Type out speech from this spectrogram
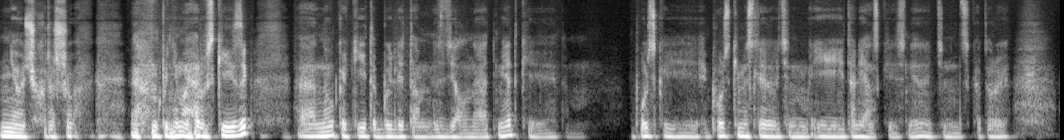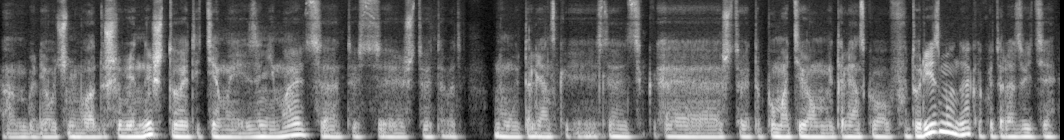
не очень хорошо понимая русский язык, э, но какие-то были там сделаны отметки польской, польским исследователям и итальянской исследовательнице, которые а, были очень воодушевлены, что этой темой занимаются, то есть э, что это вот ну, итальянской исследовательницы, э, что это по мотивам итальянского футуризма, да, какое-то развитие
